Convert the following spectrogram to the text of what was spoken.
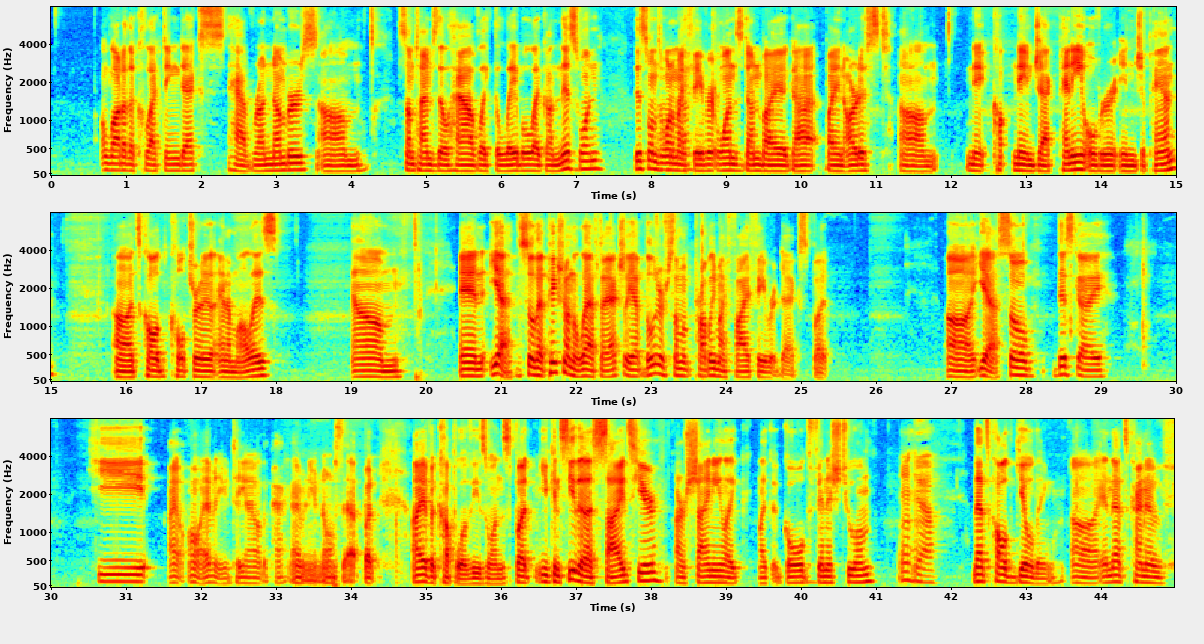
a lot of the collecting decks have run numbers. Um, sometimes they'll have like the label like on this one. This one's one of my favorite ones done by a guy by an artist um, na- named Jack Penny over in Japan. Uh, it's called Cultura Animales. Um, and yeah, so that picture on the left, I actually have those are some of probably my five favorite decks. But uh yeah, so this guy he I oh I haven't even taken out the pack. I haven't even noticed that, but I have a couple of these ones. But you can see the sides here are shiny like like a gold finish to them. Mhm. yeah. That's called gilding. Uh and that's kind of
